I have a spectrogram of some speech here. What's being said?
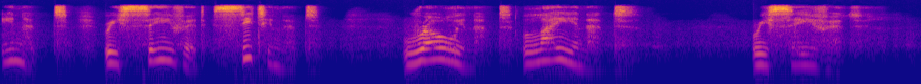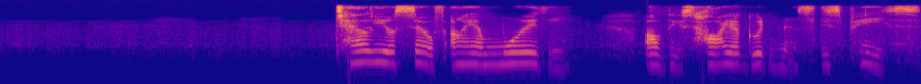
in it, receive it, sit in it, roll in it, lay in it receive it. Tell yourself, I am worthy of this higher goodness, this peace,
